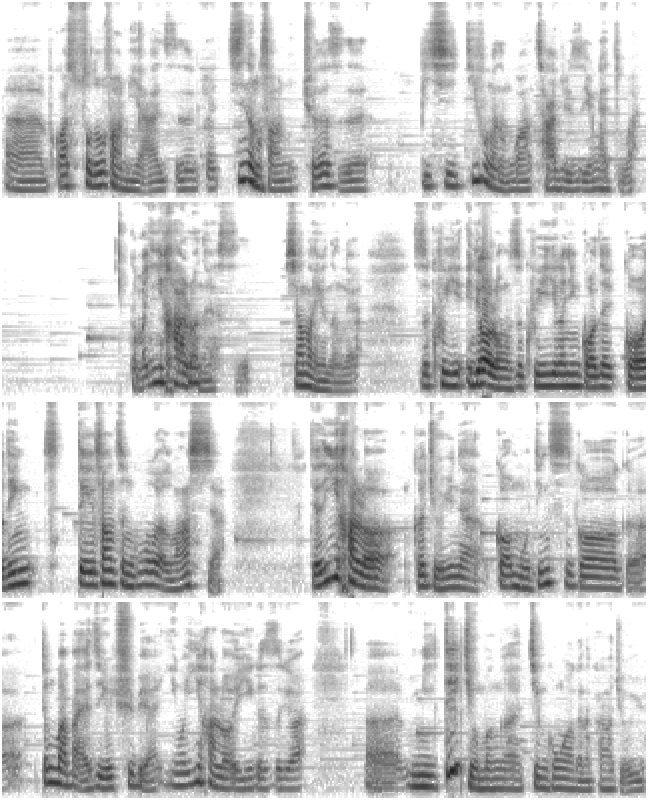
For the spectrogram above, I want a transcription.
呃，不管速度方面还是搿机能方面，确实是比起巅峰个辰光差距是有眼大个。葛末伊哈洛呢是相当有能力，是可以一条龙，是可以一个人搞得搞定对方整个后防线个。但是伊哈洛搿球员呢，和马丁斯和搿登巴巴还是有区别，因为伊哈洛伊搿是个呃面对球门个进攻个搿能介个球员。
